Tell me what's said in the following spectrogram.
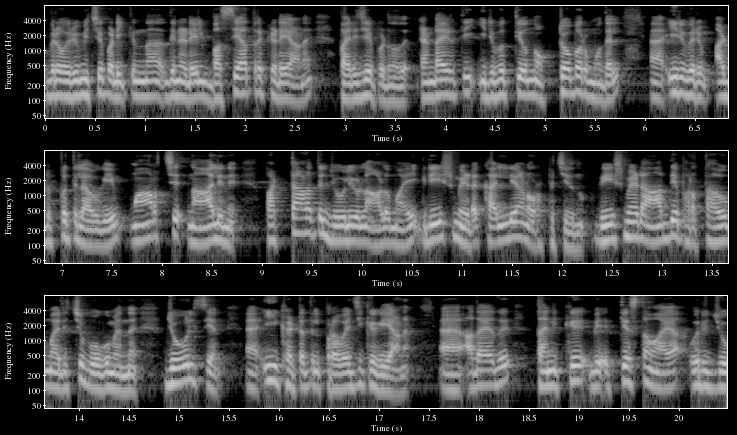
ഇവർ ഒരുമിച്ച് പഠിക്കുന്നതിനിടയിൽ ബസ് യാത്രക്കിടെയാണ് പരിചയപ്പെടുന്നത്. രണ്ടായിരത്തി ഇരുപത്തിയൊന്ന് ഒക്ടോബർ മുതൽ ഇരുവരും അടുപ്പത്തിലാവുകയും മാർച്ച് നാലിന് പട്ടാളത്തിൽ ജോലിയുള്ള ആളുമായി ഗ്രീഷ്മയുടെ കല്യാണം ഉറപ്പിച്ചിരുന്നു. ഗ്രീഷ്മയുടെ ആദ്യ ഭർത്താവ് മരിച്ചു പോകുമെന്ന് ജോത്സ്യൻ ഈ ഘട്ടത്തിൽ പ്രവചിക്കുകയാണ്. അതായത് തനിക്ക് വ്യത്യസ്തമായ ഒരു ജോ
